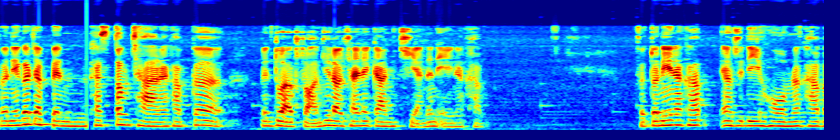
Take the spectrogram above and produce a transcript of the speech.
ตัวนี้ก็จะเป็น Custom Char นะครับ ก็เป็นตัวอักษรที่เราใช้ในการเขียนนั่นเองนะครับ ส่วนตัวนี้นะครับ LCD Home นะครับ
